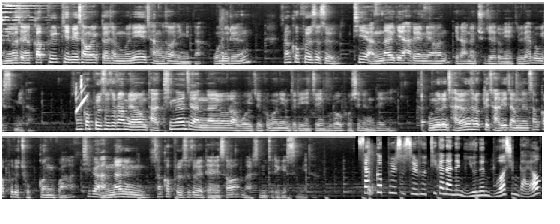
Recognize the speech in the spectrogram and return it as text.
안녕하세요. 카플TV 성형외과 전문의 장수원입니다. 오늘은 쌍꺼풀 수술 티 안 나게 하려면 이라는 주제로 얘기를 해보겠습니다. 쌍꺼풀 수술하면 다 티나지 않나요? 라고 이제 부모님들이 이제 물어보시는데 오늘은 자연스럽게 자리 잡는 쌍꺼풀의 조건과 티가 안 나는 쌍꺼풀 수술에 대해서 말씀드리겠습니다. 쌍꺼풀 수술 후 티가 나는 이유는 무엇인가요?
